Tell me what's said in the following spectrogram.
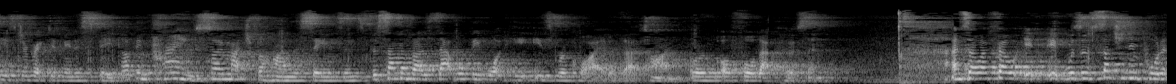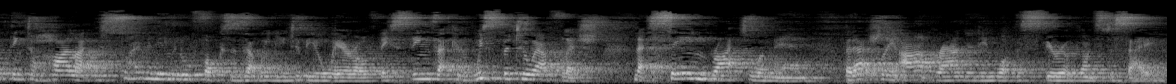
He's directed me to speak. I've been praying so much behind the scenes, and for some of us, that will be what He is required at that time or, or for that person. And so I felt it, it was such an important thing to highlight. There's so many little foxes that we need to be aware of. These things that can whisper to our flesh, that seem right to a man, but actually aren't grounded in what the Spirit wants to say.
